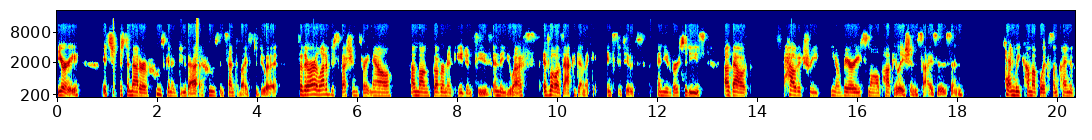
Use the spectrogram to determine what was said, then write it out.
theory. It's just a matter of who's going to do that, who's incentivized to do it. So there are a lot of discussions right now among government agencies in the US, as well as academic institutes and universities, about how to treat you know very small population sizes and can we come up with some kind of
